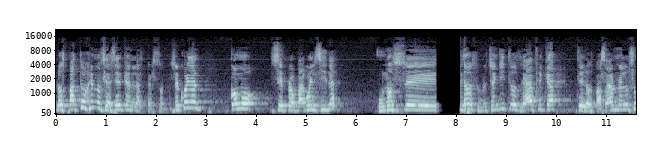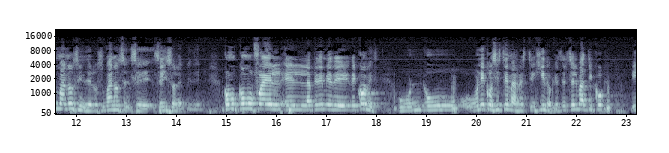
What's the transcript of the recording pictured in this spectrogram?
los patógenos se acercan a las personas. ¿Recuerdan cómo se propagó el SIDA? Unos, eh, unos changuitos de África se los pasaron a los humanos y de los humanos se, se- hizo la epidemia. ¿Cómo, cómo fue el- la epidemia de, de COVID? Un, un- un ecosistema restringido, que es el selvático, y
